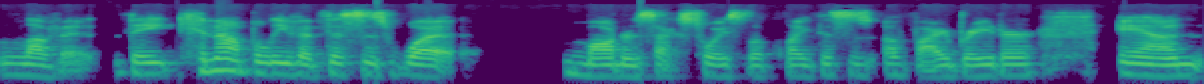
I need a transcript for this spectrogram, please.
love it. They cannot believe that this is what modern sex toys look like. This is a vibrator, and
